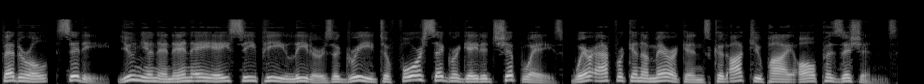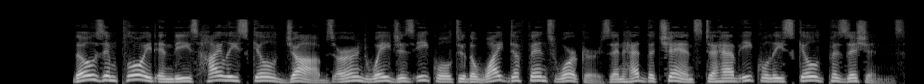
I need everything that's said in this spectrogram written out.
federal, city, union and NAACP leaders agreed to four segregated shipways, where African Americans could occupy all positions. Those employed in these highly skilled jobs earned wages equal to the white defense workers and had the chance to have equally skilled positions.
